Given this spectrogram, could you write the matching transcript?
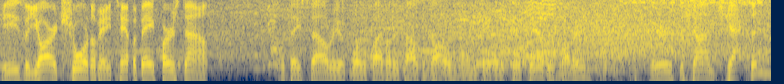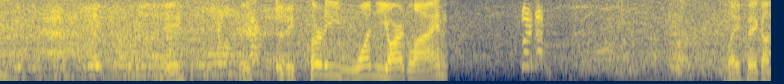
He's a yard short of a Tampa Bay first down. The base salary of more than $500,000 now. He's able to take care of his mother. Here's DeSean Jackson. He is to the 31 yard line. Play fake on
